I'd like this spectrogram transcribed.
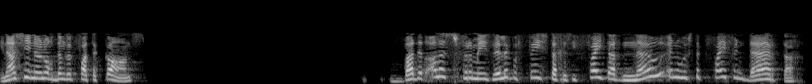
En as jy nou nog dink ek vat 'n kans, wat dit alles vir mense redelik bevestig is die feit dat nou in hoofstuk 35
